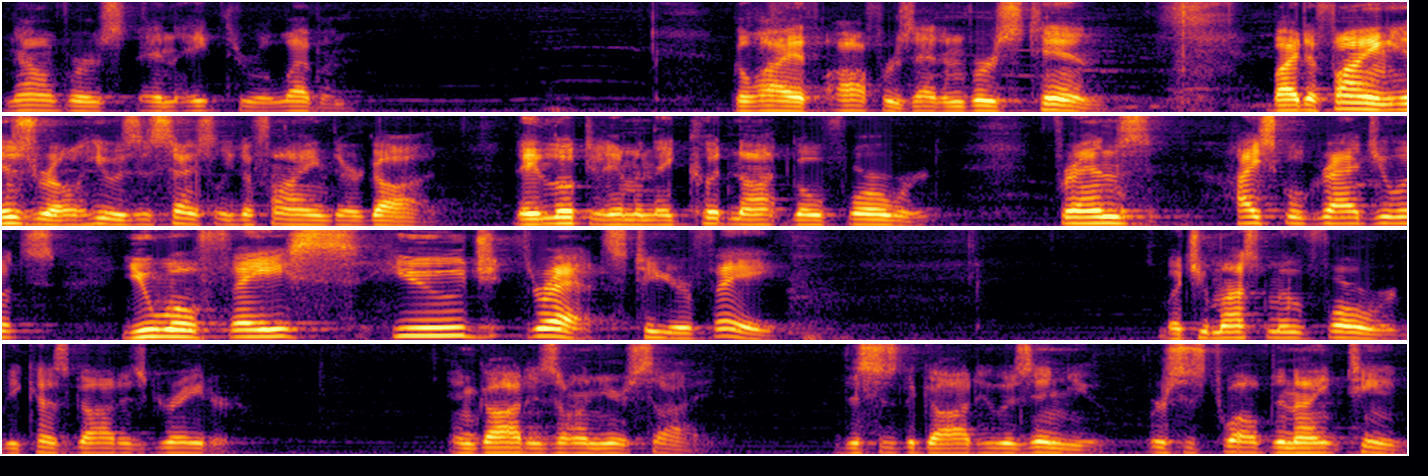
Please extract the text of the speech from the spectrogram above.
Now, verse and 8 through 11. Goliath offers that in verse 10. By defying Israel, he was essentially defying their God. They looked at him and they could not go forward. Friends, high school graduates, you will face huge threats to your faith. But you must move forward because God is greater and God is on your side. This is the God who is in you. Verses 12 to 19.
